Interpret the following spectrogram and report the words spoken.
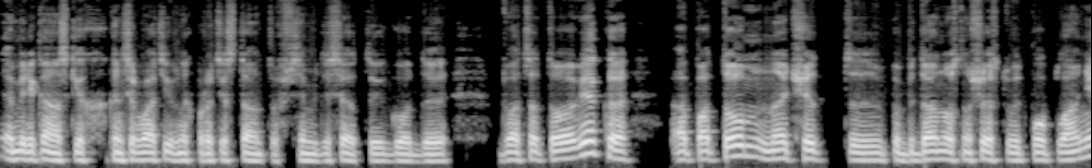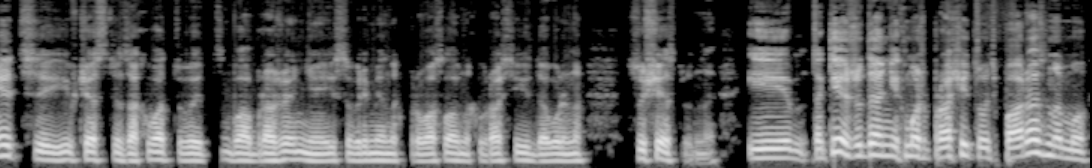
американских консервативных протестантов в 70-е годы XX века, а потом, значит, э, победоносно шествует по планете и, в частности, захватывает воображение и современных православных в России довольно существенно. И такие ожидания их можно просчитывать по-разному,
